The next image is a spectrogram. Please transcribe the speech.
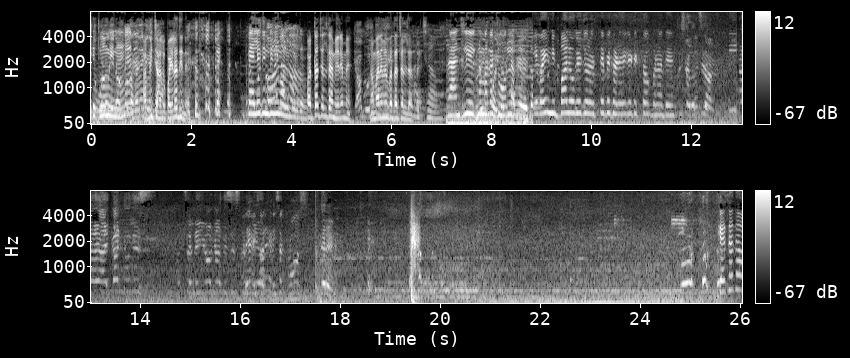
कितना महीना है? अभी चालू पहला दिन है। पहले दिन भी नहीं मालूम पड़ता पता चलता है मेरे में हमारे में पता चल जाता है अच्छा एक नंबर का चोर लग रहा है ये वही निब्बा लोग हैं जो रास्ते पे खड़े हैं टिकटॉक बनाते हैं I can't do this. मुझसे नहीं होगा. This is too weird. ऐसा क्रॉस तेरे. कैसा था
